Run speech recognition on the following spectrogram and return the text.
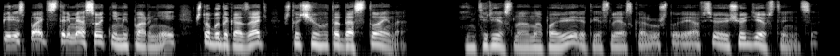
Переспать с тремя сотнями парней, чтобы доказать, что чего-то достойно». Интересно, она поверит, если я скажу, что я все еще девственница?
